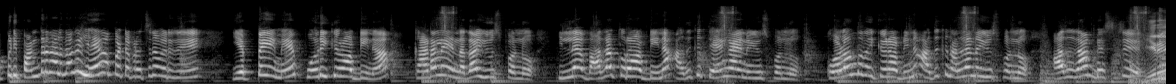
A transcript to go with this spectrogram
அப்படி பண்றதுனால தாங்க ஏகப்பட்ட பிரச்சனை வருது. எப்பயுமே பொரிக்கிறோம் அப்படின்னா கடலை எண்ணெய் தான் யூஸ் பண்ணும். இல்ல வதக்குறோம் அப்படின்னா அதுக்கு தேங்காய் எண்ணெய் யூஸ் பண்ணும். குழம்பு வைக்கிறோம் அப்படின்னா அதுக்கு நல்லெண்ணெய் யூஸ் பண்ணும் அதுதான் பெஸ்ட் இரு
